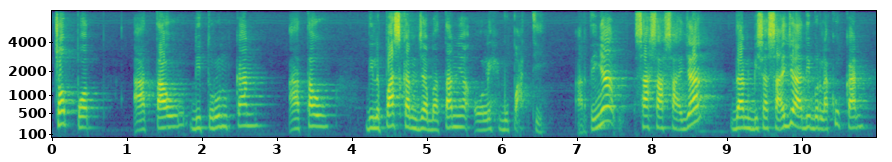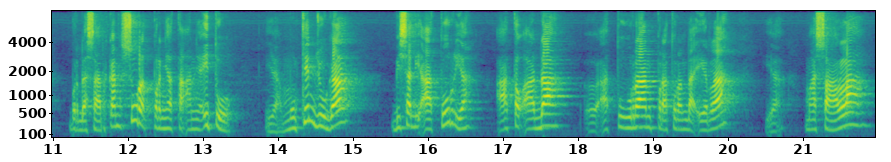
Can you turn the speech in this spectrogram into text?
dicopot atau diturunkan atau dilepaskan jabatannya oleh bupati. Artinya sah-sah saja dan bisa saja diberlakukan berdasarkan surat pernyataannya itu. Ya, mungkin juga bisa diatur ya atau ada e, aturan peraturan daerah ya masalah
